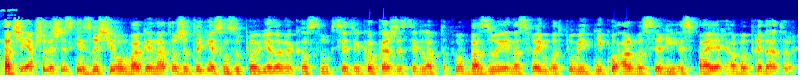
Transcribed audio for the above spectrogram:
Znaczy, ja przede wszystkim zwróciłem uwagę na to, że to nie są zupełnie nowe konstrukcje, tylko każdy z tych laptopów bazuje na swoim odpowiedniku albo serii Aspire, albo Predator.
